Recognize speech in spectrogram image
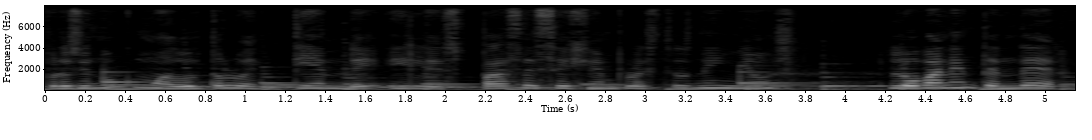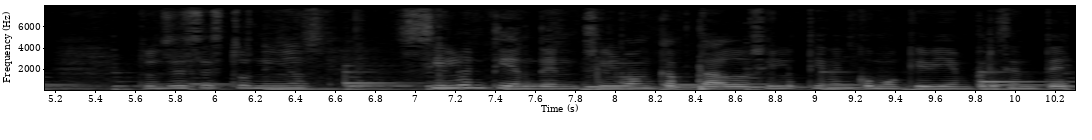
Pero si uno como adulto lo entiende y les pasa ese ejemplo a estos niños, lo van a entender. Entonces estos niños sí lo entienden, sí lo han captado, sí lo tienen como que bien presente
